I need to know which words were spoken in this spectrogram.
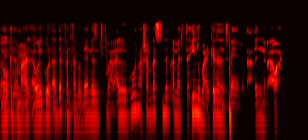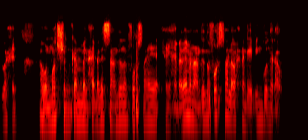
هو أيوه. كده معاه ال away goal قدك فانت مبدئيا لازم تجيب على الأقل جون عشان بس نبقى مرتاحين وبعد كده نتفاهم. اتعادلنا بقى واحد واحد أو الماتش مكمل هيبقى لسه عندنا الفرصه هي يعني هيبقى دايما عندنا فرصة لو إحنا جايبين جون الأول.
